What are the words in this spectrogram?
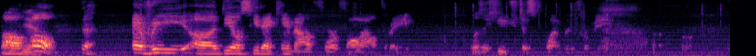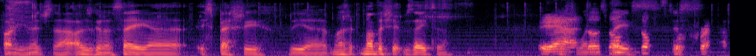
Um, Yeah. Oh, every uh, DLC that came out for Fallout 3 was a huge disappointment for me. Funny you mentioned that. I was going to say, uh, especially the uh, Mothership Zeta. Yeah, one space, those were just- crap.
